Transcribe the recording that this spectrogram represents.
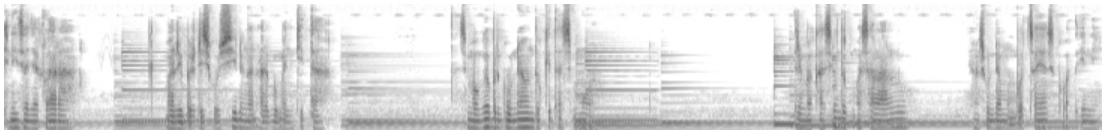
Ini saja Clara. Mari berdiskusi dengan argumen kita. Semoga berguna untuk kita semua. Terima kasih untuk masa lalu yang sudah membuat saya sekuat ini.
